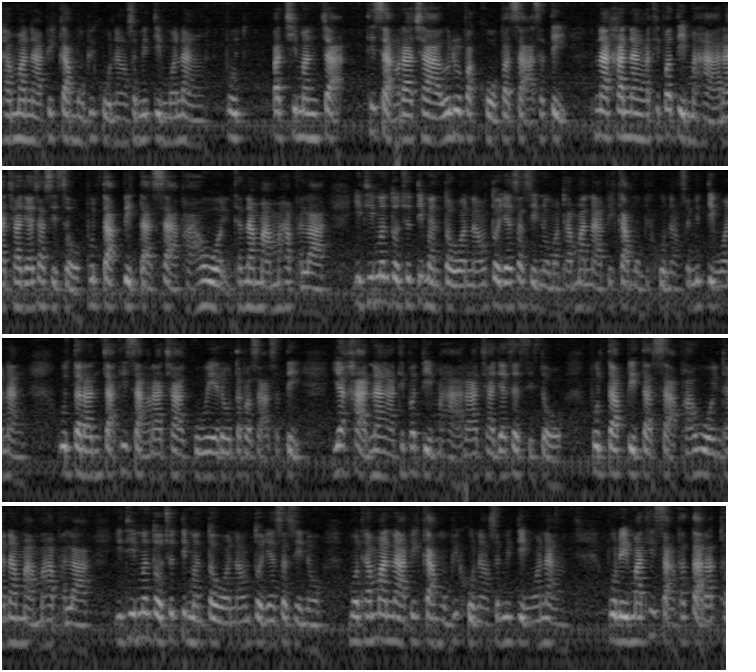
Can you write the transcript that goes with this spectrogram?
ทามานาพิกามุมพิกูนางสมิติมวนังพุ ปัจฉิมันจะที่สังราชาวิรุปโขปัสสาสติ นาคานังอธิปติมหาราชายสัสสิโสปุตตปิตัสสะพะโวอินทนามามหาพลาอิทิมันโตชุติมันโตนะวันโตยะสสิโนมัทมานาพิกามุมพิกุนังสมิติงวนัง อุตรันจัที่สังราชากุเวโรตปสาสติยะขานางอธิปติมหาราชายสัสสิโสปุตตปิตัสสะพะโวอินทนามามหาพลาอิทิมันโตชุติมันโตนะวันโตยะสสิโนโมทมานาพิกามุมพิกุนังสมิติงวนังปุริมาทิสังทตตารัตโถ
